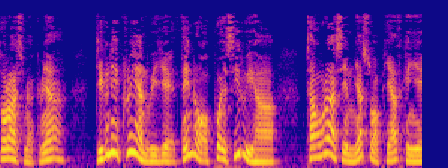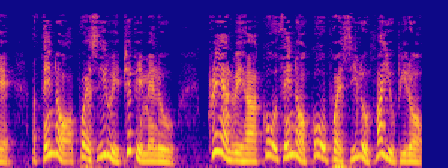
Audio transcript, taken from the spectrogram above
တော်ရရှိမြခင်ဗျာဒီကနေ့ခရိယန်တွေရဲ့အသင်းတော်အဖွဲ့အစည်းတွေဟာထာဝရရှင်မြတ်စွာဘုရားသခင်ရဲ့အသင်းတော်အဖွဲ့အစည်းတွေဖြစ်ပေမဲ့လို့ခရိယန်တွေဟာကိုယ်အသင်းတော်ကိုယ်အဖွဲ့အစည်းလို့မှတ်ယူပြီးတော့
